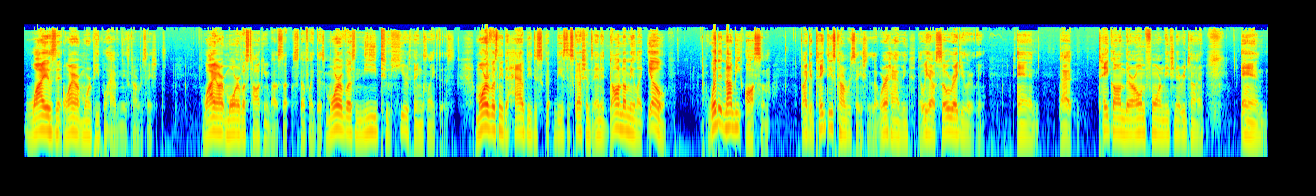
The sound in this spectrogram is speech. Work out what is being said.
why is it why aren't more people having these conversations? Why aren't more of us talking about stu- stuff like this? More of us need to hear things like this. More of us need to have these these discussions. And it dawned on me like yo would it not be awesome if I could take these conversations that we're having that we have so regularly and that take on their own form each and every time and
